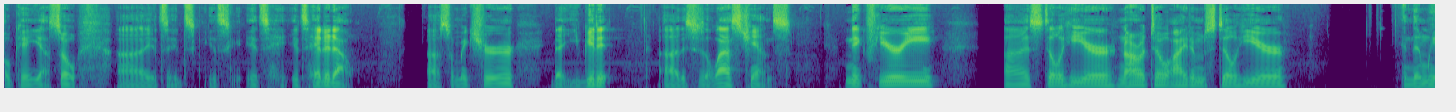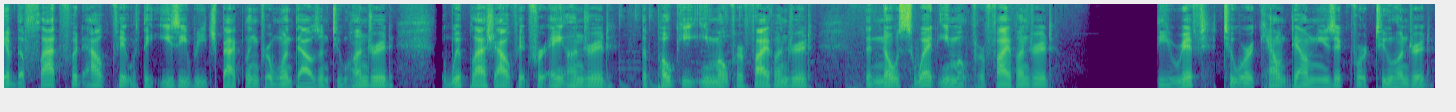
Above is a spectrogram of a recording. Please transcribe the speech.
Okay yeah so uh, it's it's it's it's it's headed out. Uh, so make sure that you get it uh, this is a last chance. Nick Fury uh, is still here. Naruto items still here. And then we have the Flatfoot outfit with the Easy Reach backbling for 1,200. The Whiplash outfit for 800. The Pokey emote for 500. the No Sweat emote for 500, the Rift Tour countdown music for 200,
